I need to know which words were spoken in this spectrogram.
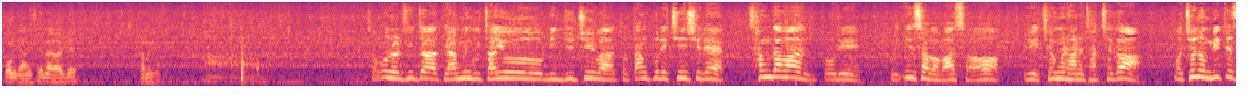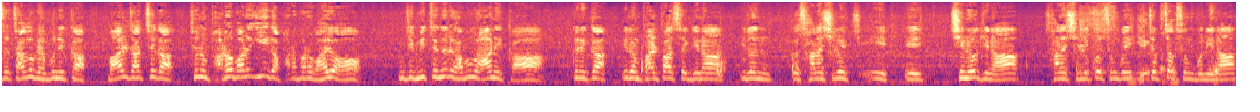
공기 안 새나가게 하는 거죠. 자, 오늘 진짜 대한민국 자유민주주의와 또 땅굴의 진실에 상당한 또 우리 그 인사가 와서 이렇게 정을 하는 자체가 뭐 저는 밑에서 작업해 보니까 말 자체가 저는 바로바로 이해가 바로 바로 와요. 이제 밑에 내려가 보면 아니까. 그러니까 이런 발파색이나 이런 그 산화실리 이- 이 진흙이나 산화실리콘 성분이 이게 접착 고- 성분이나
